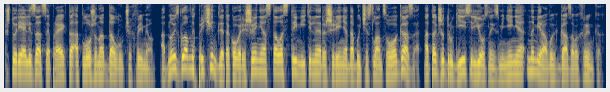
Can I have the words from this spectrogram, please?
что реализация проекта отложена до лучших времен. Одной из главных причин для такого решения стало стремительное расширение добычи сланцевого газа, а также другие серьезные изменения на мировых газовых рынках.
